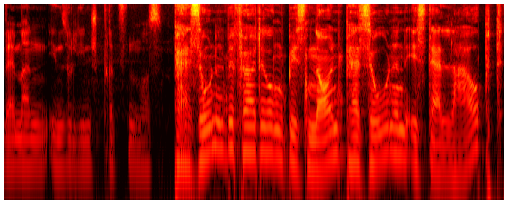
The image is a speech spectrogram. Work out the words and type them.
wenn man Insulin spritzen muss. Personenbeförderung bis neun Personen ist erlaubt.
